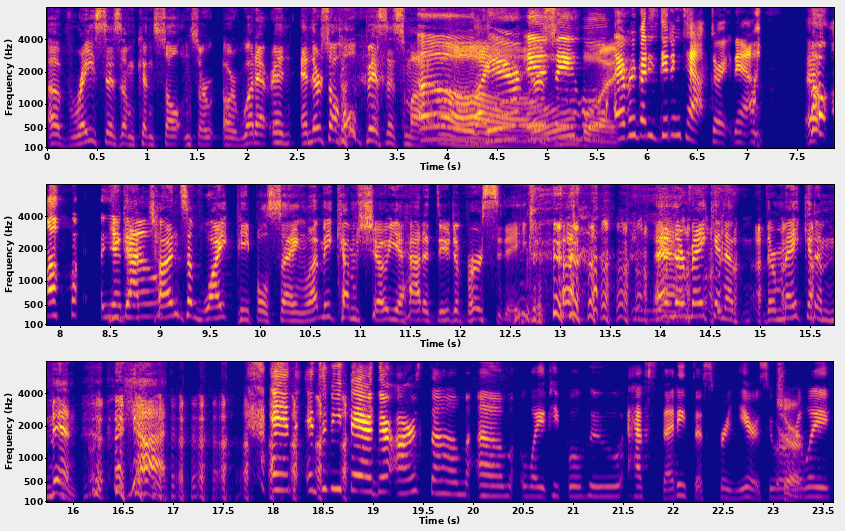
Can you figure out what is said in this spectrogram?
of racism consultants or, or whatever. And, and there's a whole business model. Oh, like, there is oh, a whole, everybody's getting tapped right now. Oh, you, you got tons of white people saying, "Let me come show you how to do diversity," and they're making a they're making a mint. God. And and to be fair, there are some um, white people who have studied this for years, who sure. are really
